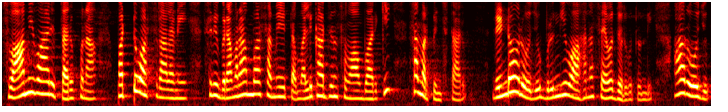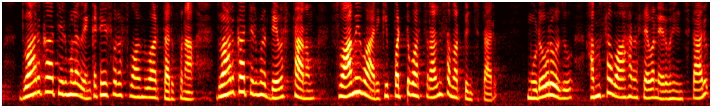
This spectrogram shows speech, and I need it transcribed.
స్వామివారి తరపున పట్టు వస్త్రాలని శ్రీ భ్రమరాంబ సమేత మల్లికార్జున స్వామివారికి సమర్పించుతారు. రెండవ రోజు భృంగి వాహన సేవ జరుగుతుంది. ఆ రోజు ద్వారకా తిరుమల వెంకటేశ్వర స్వామివారి తరఫున ద్వారకా తిరుమల దేవస్థానం స్వామివారికి పట్టు వస్త్రాలను సమర్పించుతారు. మూడవ రోజు హంసవాహన సేవ నిర్వహించుతారు.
